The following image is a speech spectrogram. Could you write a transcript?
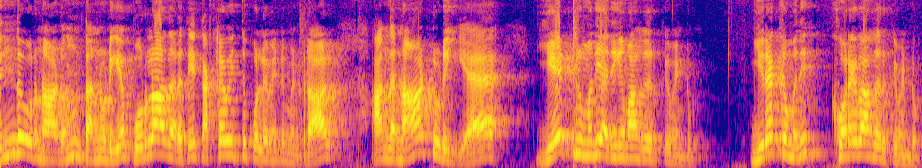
எந்த ஒரு நாடும் தன்னுடைய பொருளாதாரத்தை தக்க வைத்துக் கொள்ள வேண்டும் என்றால் அந்த நாட்டுடைய ஏற்றுமதி அதிகமாக இருக்க வேண்டும். இறக்குமதி குறைவாக இருக்க வேண்டும்.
